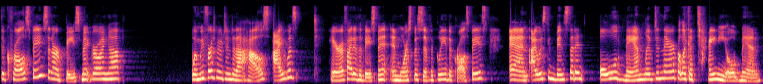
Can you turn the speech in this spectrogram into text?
the crawl space in our basement growing up, when we first moved into that house, I was terrified of the basement and more specifically the crawl space. And I was convinced that an old man lived in there, but like a tiny old man.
